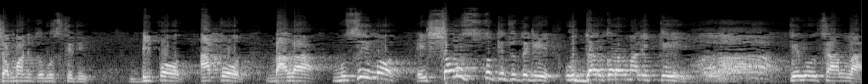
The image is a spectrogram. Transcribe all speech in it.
সম্মানিত উপস্থিতি, বিপদ, আপদ, বালা, মুসিবত, এই সমস্ত কিছু থেকে উদ্ধার করার মালিক কে কে বলছে আল্লাহ?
